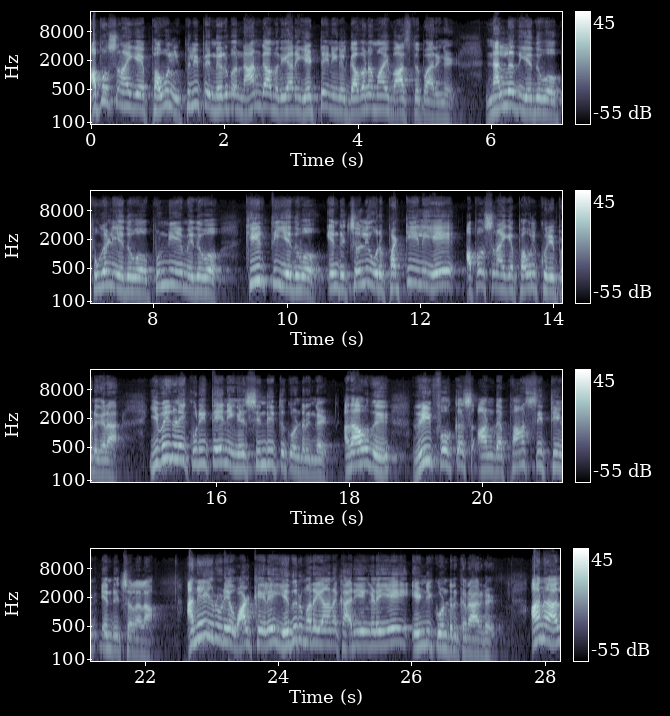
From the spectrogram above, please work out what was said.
அப்போஸ்தலனாகிய பவுல் பிலிப்பி நிருபர் நான்காம் அதிகாரம் எட்டை நீங்கள் கவனமாய் வாசித்து பாருங்கள். நல்லது எதுவோ புகழ் எதுவோ புண்ணியம் எதுவோ கீர்த்தி எதுவோ என்று சொல்லி ஒரு பட்டியலையே அப்போஸ்தலனாகிய பவுல் குறிப்பிடுகிறார். இவைகளை குறித்தே நீங்கள் சிந்தித்து கொண்டிருங்கள். அதாவது ரீஃபோக்கஸ் ஆன் த பாசிட்டிவ் என்று சொல்லலாம். அநேகருடைய வாழ்க்கையிலே எதிர்மறையான காரியங்களையே எண்ணிக்கொண்டிருக்கிறார்கள் ஆனால்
